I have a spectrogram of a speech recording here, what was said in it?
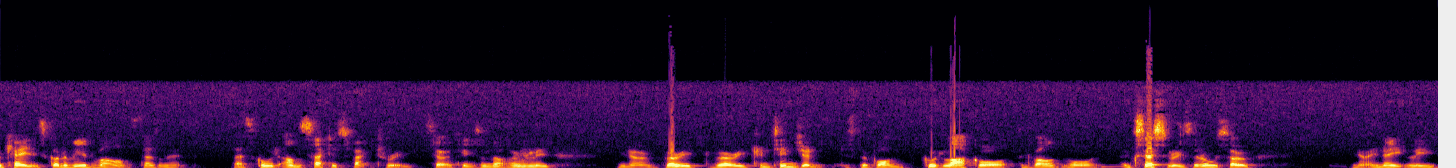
okay, it's got to be advanced, hasn't it? That's called unsatisfactory. So things are not only, you know, very, very contingent just upon good luck or advance or accessories, they're also you know, innately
